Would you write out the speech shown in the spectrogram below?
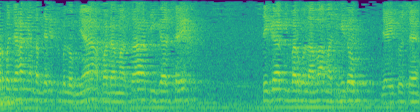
perpecahan yang terjadi sebelumnya pada masa tiga syekh tiga kibar ulama masih hidup yaitu Syekh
